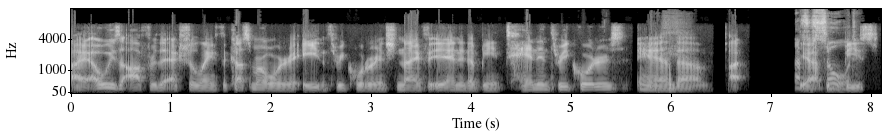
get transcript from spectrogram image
I always offer the extra length. The customer ordered an eight and three quarter inch knife. It ended up being ten and three quarters, and um, I, That's yeah, a a beast.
